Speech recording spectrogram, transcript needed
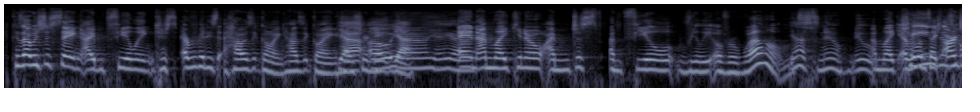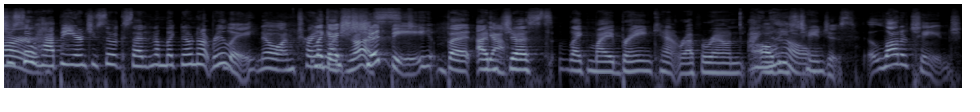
because I was just saying I'm feeling because everybody's how is it going? How's it going? Yeah. How's your Oh, new- yeah, yeah, yeah. And I'm like, you know, I'm just I'm feel really overwhelmed. Yeah, it's new. New. I'm like everyone's like, aren't you so happy? Aren't you so excited? And I'm like, no, not really. No, I'm trying. To like I adjust. should be, but I'm Yeah. just like my brain can't wrap around I all these changes. a lot of change.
